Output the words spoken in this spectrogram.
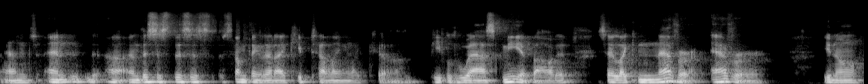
and and uh, and this is this is something that i keep telling like uh, people who ask me about it say like never ever you know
